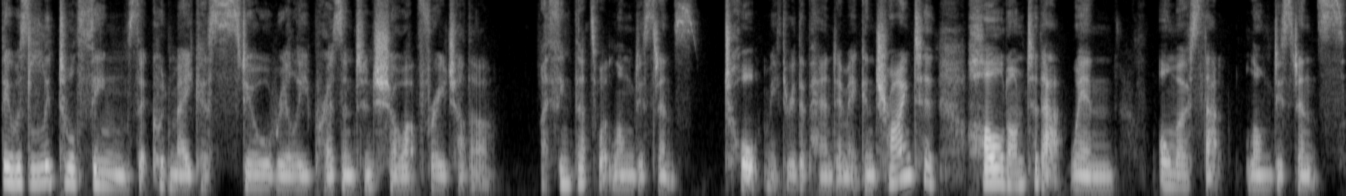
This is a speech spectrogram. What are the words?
there was little things that could make us still really present and show up for each other. I think that's what long distance taught me through the pandemic and trying to hold on to that when almost that long distance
